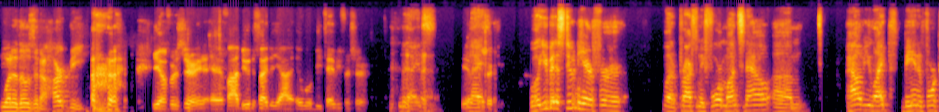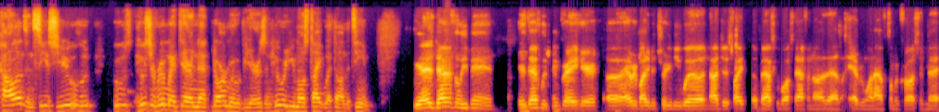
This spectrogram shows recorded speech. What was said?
one of those in a heartbeat. yeah, for sure. If I do decide to, yeah, it will be Tavy for sure. Nice. yeah, nice. Sure. Well, you've been a student here for what approximately four months now. Um, how have you liked being in Fort Collins and CSU? Who who's who's your roommate there in that dorm room of yours, and who are you most tight with on the team? Yeah, it's definitely been it's definitely been great here. Uh, everybody been treating me well, not just like the basketball staff and all of that. Like everyone I've come across and met,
